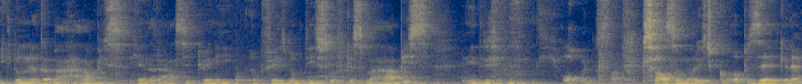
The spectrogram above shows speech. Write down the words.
Ik noem dat de Mahabis-generatie. Ik weet niet, op Facebook die sloefjes, Mahabis. Iedereen oh, ik, zal, ze maar eens kopen, zeker. Hè?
